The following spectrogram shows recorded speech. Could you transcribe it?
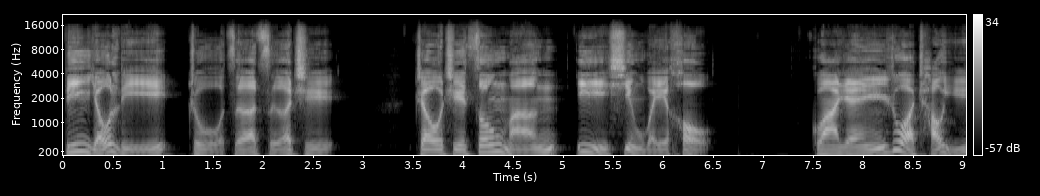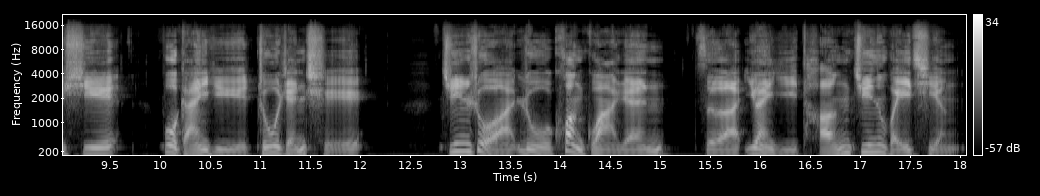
宾有礼，主则责之。周之宗盟，异姓为后。寡人若朝于薛，不敢与诸人耻。君若辱旷寡人，则愿以滕君为请。”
